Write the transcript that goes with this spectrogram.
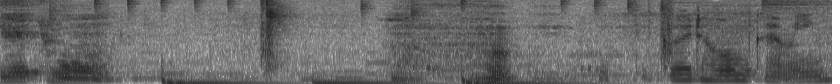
get home. It's a good homecoming.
